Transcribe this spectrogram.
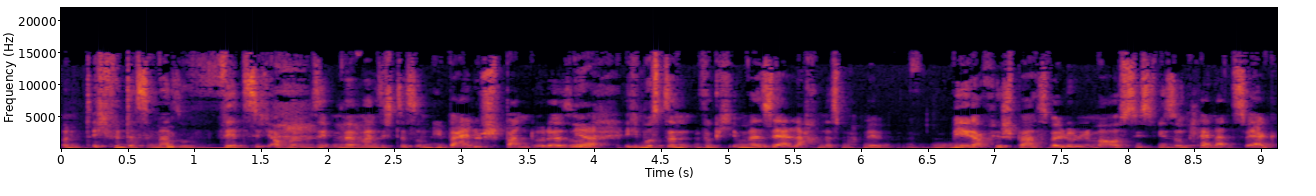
Und ich finde das immer so witzig, auch wenn man, sieht, wenn man sich das um die Beine spannt oder so. Ja. Ich muss dann wirklich immer sehr lachen. Das macht mir mega viel Spaß, weil du dann immer aussiehst wie so ein kleiner Zwerg.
